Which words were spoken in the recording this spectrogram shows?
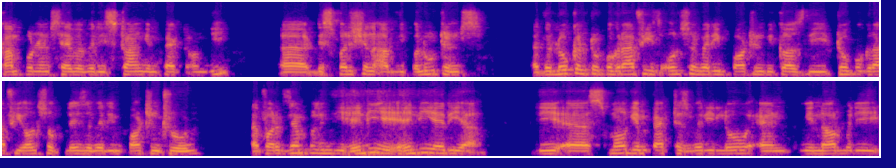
components have a very strong impact on the dispersion of the pollutants. Uh, the local topography is also very important because the topography also plays a very important role. Uh, for example, in the hilly, hilly area, the uh, smog impact is very low and we normally,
